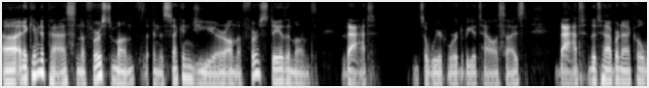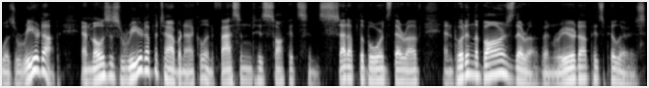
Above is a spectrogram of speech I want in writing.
Uh, and it came to pass in the first month, in the second year, on the first day of the month, that it's a weird word to be italicized, that the tabernacle was reared up. And Moses reared up the tabernacle, and fastened his sockets, and set up the boards thereof, and put in the bars thereof, and reared up his pillars.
